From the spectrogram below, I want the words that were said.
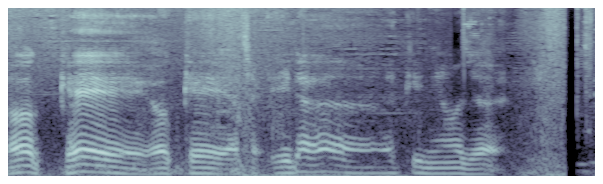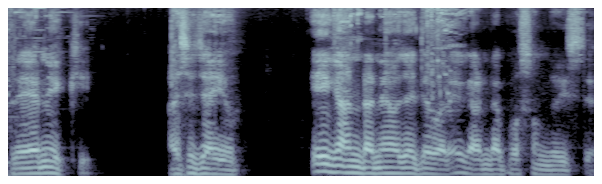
ওকে ওকে আচ্ছা এইটা কি নেওয়া যায়? রেনে কি? আচ্ছা যাই হোক, এই গানটা নেওয়া যাইতে পারে গানটা পছন্দ হয়েছে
